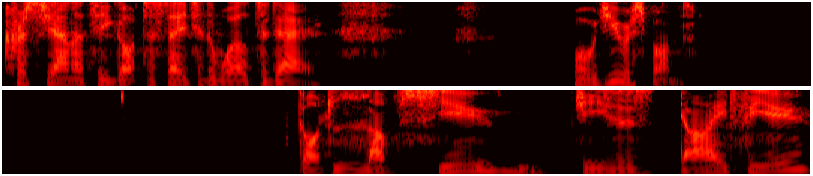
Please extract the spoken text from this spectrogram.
Christianity got to say to the world today? What would you respond? God loves you. Jesus died for you.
